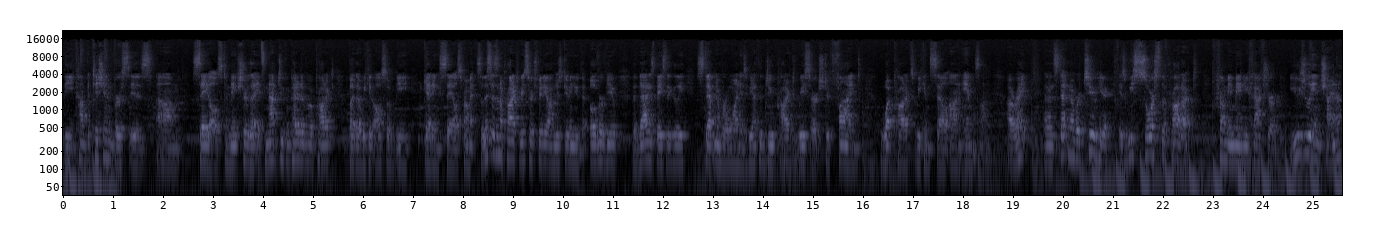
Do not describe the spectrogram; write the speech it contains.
the competition versus um, sales to make sure that it's not too competitive of a product, but that we could also be getting sales from it. So this isn't a product research video, I'm just giving you the overview, but that is basically step number one is we have to do product research to find what products we can sell on Amazon. All right, and then step number two here is we source the product from a manufacturer, usually in China,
